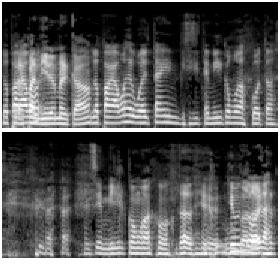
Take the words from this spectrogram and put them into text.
Lo para pagamos- expandir el mercado. Lo pagamos de vuelta en 17 mil cómodas cuotas En 100 mil como a cuota de un, de un dólar.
